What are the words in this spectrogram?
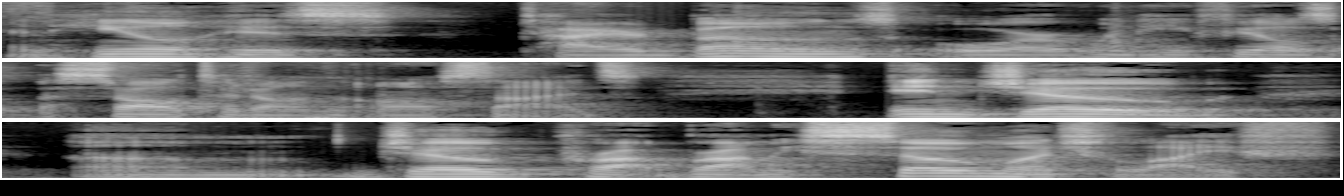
and heal his tired bones or when he feels assaulted on all sides. In Job, um, Job brought me so much life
